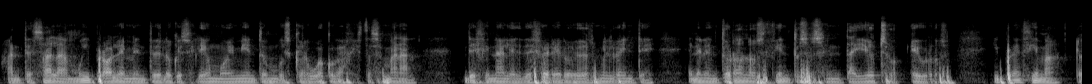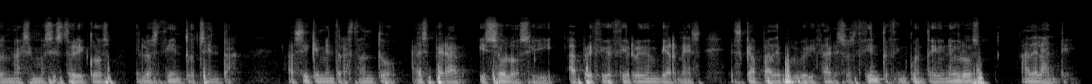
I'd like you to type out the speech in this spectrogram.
antesala muy probablemente de lo que sería un movimiento en busca del hueco bajista semanal de finales de febrero de 2020 en el entorno de los 168 euros y por encima los máximos históricos en los 180. Así que mientras tanto, a esperar y solo si a precio de cierre de un viernes es capaz de pulverizar esos 151 euros, adelante.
